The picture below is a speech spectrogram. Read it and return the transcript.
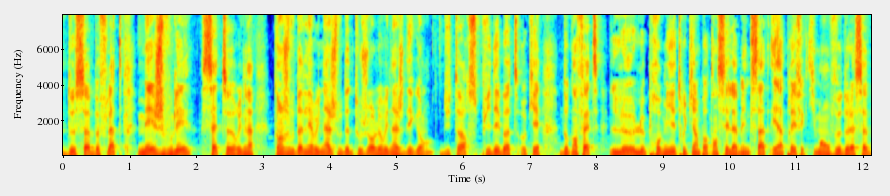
deux subs flat, mais je voulais cette rune-là. Quand je vous donne les runages, je vous donne toujours le runage des gants, du torse, puis des bottes, ok? Donc en fait, le, le premier truc qui est important, c'est la main stat, et après, effectivement, on veut de la sub.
